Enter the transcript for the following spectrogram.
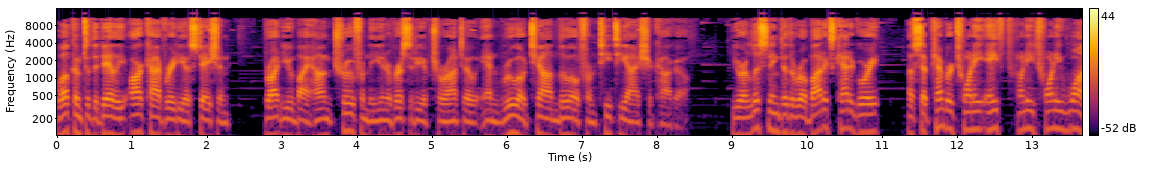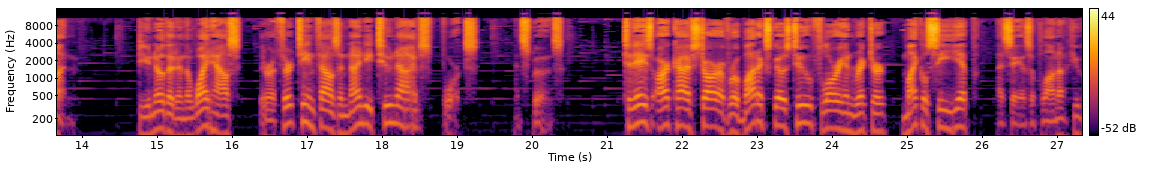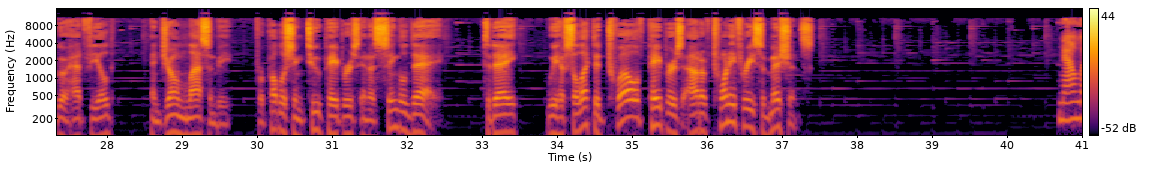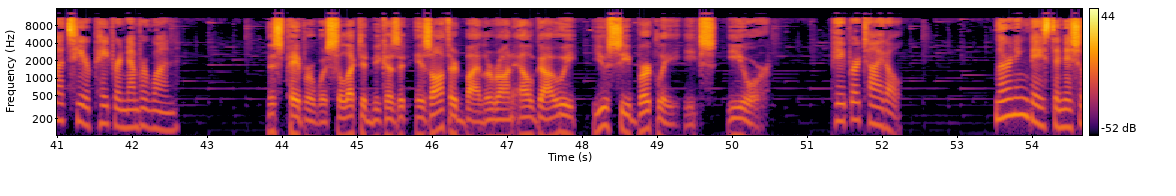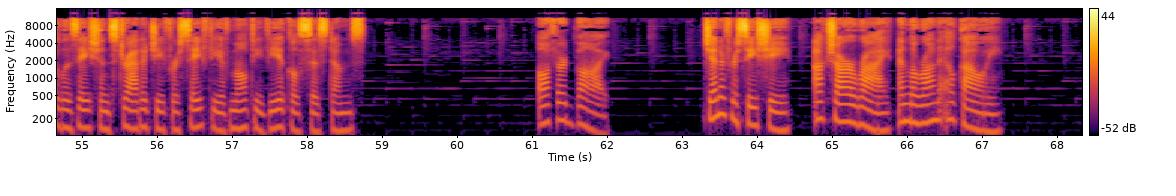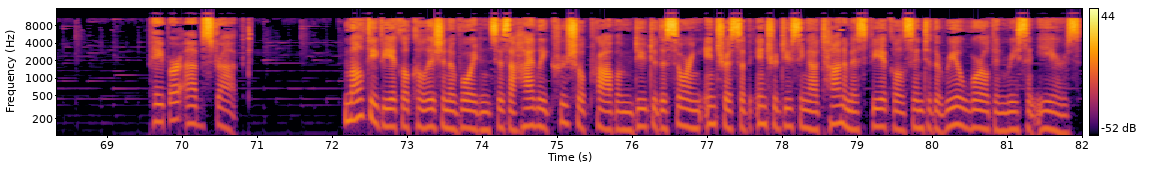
Welcome to the Daily Archive radio station, brought you by Hung Tru from the University of Toronto and Ruo Tian Luo from TTI Chicago. You are listening to the robotics category of September 28, 2021. Do you know that in the White House, there are 13,092 knives, forks, and spoons? Today's archive star of robotics goes to Florian Richter, Michael C. Yip, Isiah Zaplana, Hugo Hadfield, and Joan Lasenby for publishing two papers in a single day. Today, we have selected 12 papers out of 23 submissions. Now let's hear paper number one. This paper was selected because it is authored by Laurent El Ghaoui, UC Berkeley, X, EOR. Paper title Learning Based Initialization Strategy for Safety of Multi Vehicle Systems. Authored by Jennifer C. Shi, Akshara Rai, and Laurent El Ghaoui. Paper Abstract Multi vehicle collision avoidance is a highly crucial problem due to the soaring interests of introducing autonomous vehicles into the real world in recent years.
